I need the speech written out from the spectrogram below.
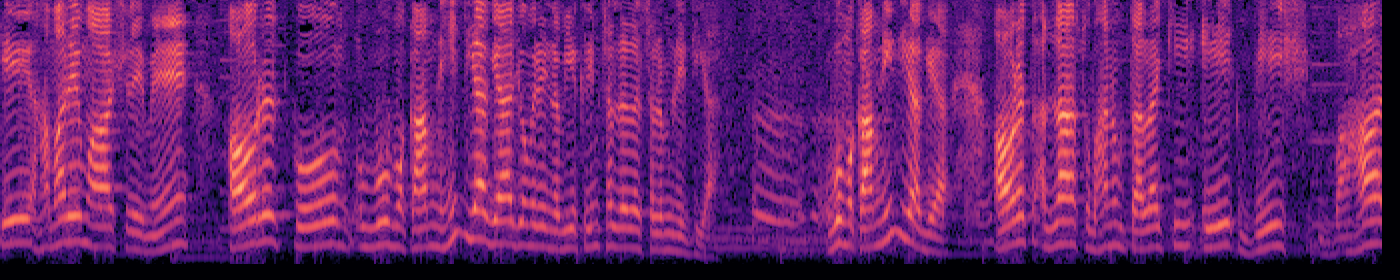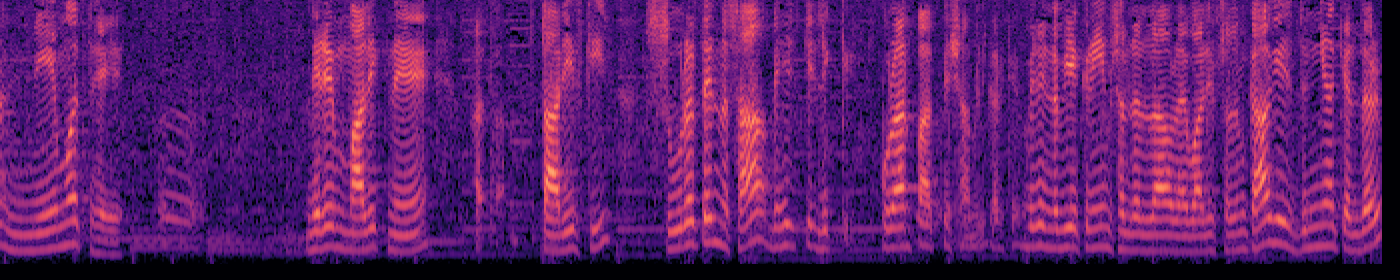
कि हमारे माशरे में औरत को वो मकाम नहीं दिया गया जो मेरे नबी करीम सल्लल्लाहु अलैहि वसल्लम ने दिया। वो मकाम नहीं दिया गया। औरत अल्लाह सुबहान तआला की एक बेश बहा नेमत है। मेरे मालिक ने तारीफ़ की सूरत नसा भेज के लिख के कुरान पाक में शामिल करके। मेरे नबी करीम सल्लल्लाहु अलैहि वसल्लम कहा कि इस दुनिया के अंदर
